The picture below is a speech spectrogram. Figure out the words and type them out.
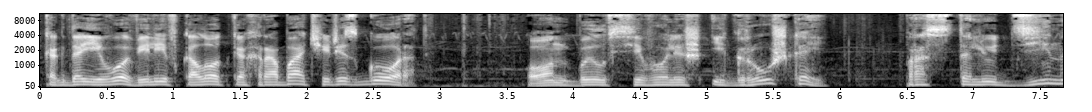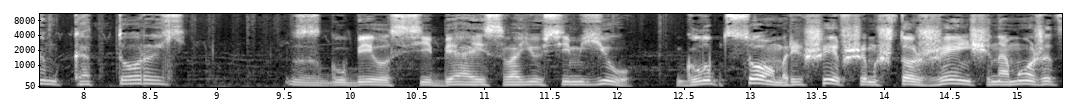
когда его вели в колодках раба через город. Он был всего лишь игрушкой, простолюдином, который сгубил себя и свою семью, глупцом, решившим, что женщина может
